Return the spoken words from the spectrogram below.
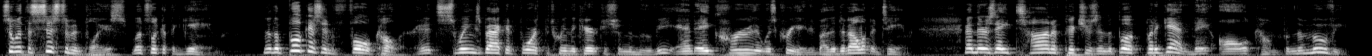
So, with the system in place, let's look at the game. Now, the book is in full color, and it swings back and forth between the characters from the movie and a crew that was created by the development team. And there's a ton of pictures in the book, but again, they all come from the movie.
